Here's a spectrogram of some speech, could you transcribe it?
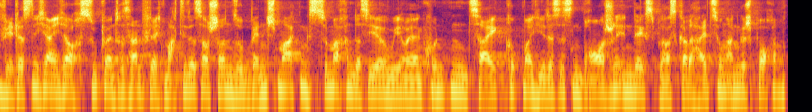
Wäre das nicht eigentlich auch super interessant? Vielleicht macht ihr das auch schon, so Benchmarkings zu machen, dass ihr irgendwie euren Kunden zeigt, guck mal hier, das ist ein Branchenindex, du hast gerade Heizung angesprochen,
